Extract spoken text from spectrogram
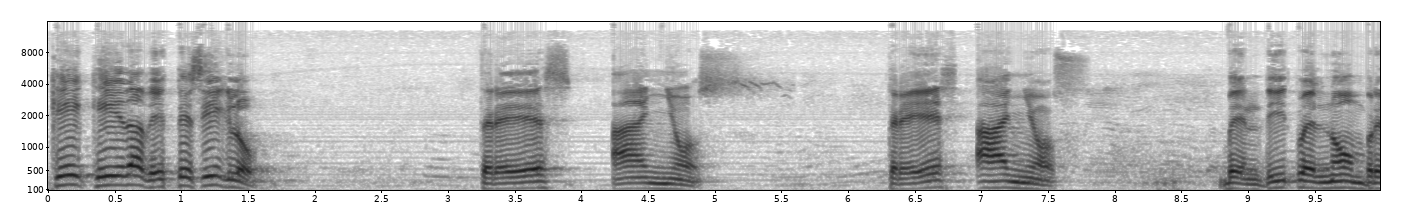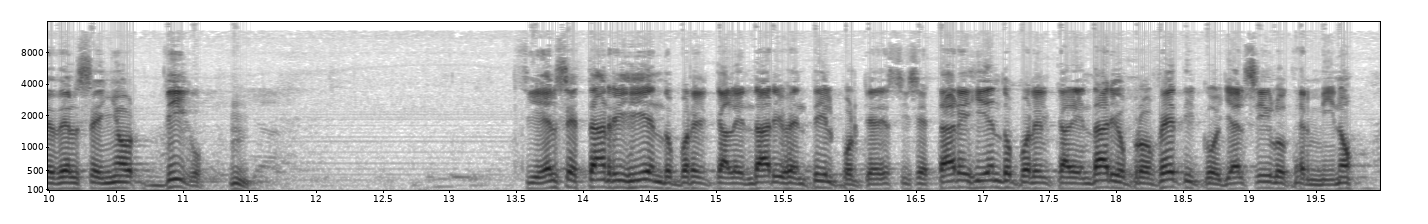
¿Qué queda de este siglo? Tres años. Tres años. Bendito el nombre del Señor. Digo, hmm. si Él se está rigiendo por el calendario gentil, porque si se está rigiendo por el calendario profético, ya el siglo terminó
